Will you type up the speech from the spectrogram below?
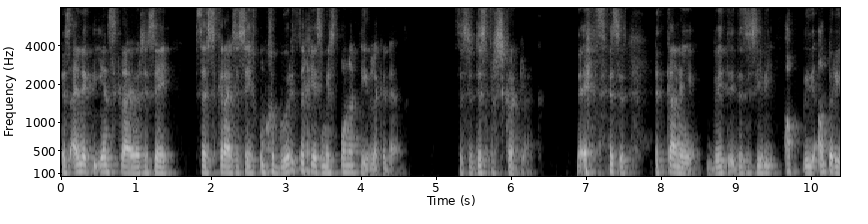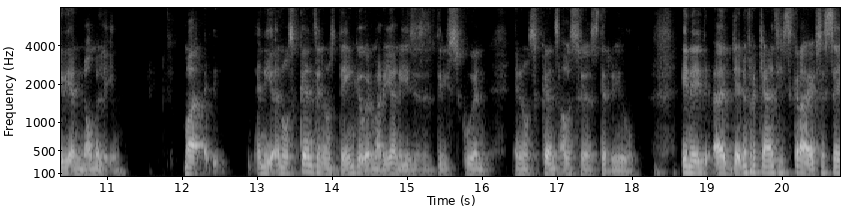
dis eintlik die een skrywer sê sy skryf sy sê om geboorte te gee is die mees onnatuurlike ding. Dis dis verskriklik. Nee, is dit kan nie weet dit is hierdie hierdie amper hierdie anomaly. Maar in die in ons kuns en ons denke oor Maria en Jesus is dit hierdie skoon en in ons kuns alles so steriel. En het, uh, Jennifer Clancy skryf, sy sê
